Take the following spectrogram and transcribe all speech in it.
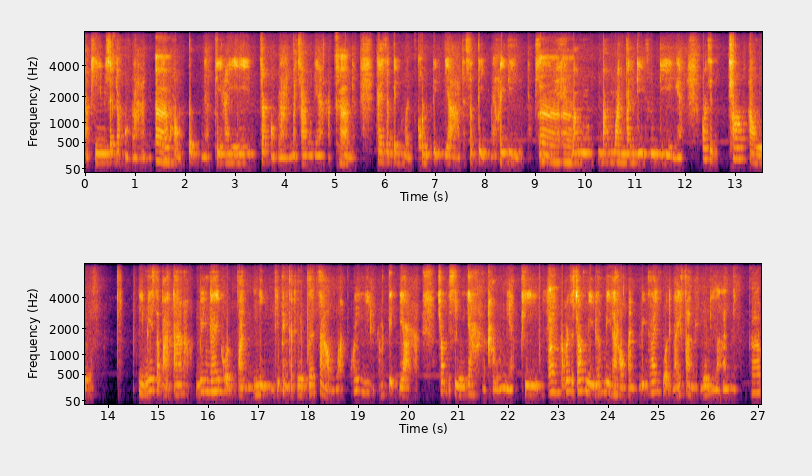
ค่ะพี่ไม่ใช่เจ้าของร้านอ่าเจ้าของตึกเนี่ย ที่ให้เจ้าของร้านมาเช่าเนี่ยค่ะครับเนี่ยแกจะเป็นเหมือนคนติดยาแต่สติไม่ค่อยดีเนี่ยพี่อ่าอ่าบางบางวันวันดีคือดีอย่างเงี้ยก็จะชอบเอา อีมีดสปาร์ตาวิ่งไล่กดฟันหญิงที่เป็นกระเทยเพื่อนสาวว่าเพราะหญิงมันติดยา ชอบไปซื้อยาของเขาอย่างเงี้ยพี่อ่าแล้วก็จะชอบมีเรื่องมีราวกันวิ่งไล่กดไล่ฟันกันอยู่ในร้านเนี่ยครับ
